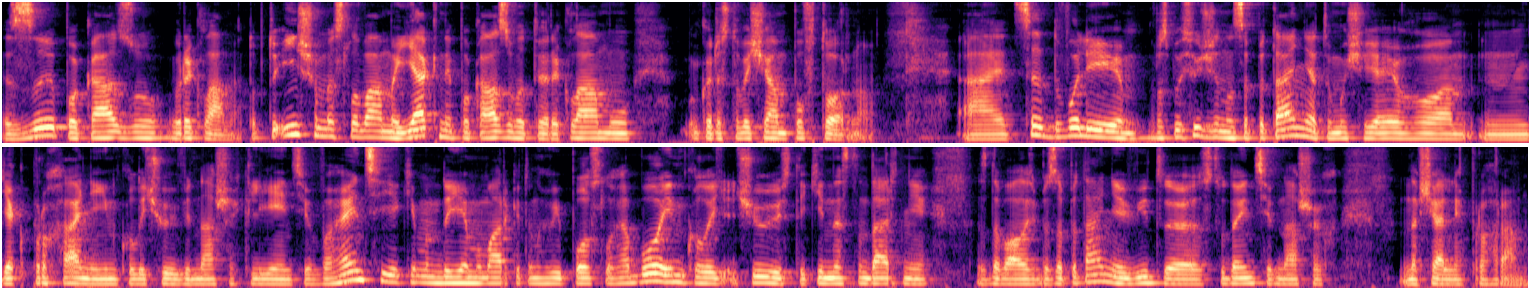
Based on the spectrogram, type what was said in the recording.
з показу реклами. Тобто, іншими словами, як не показувати рекламу користувачам повторно. Це доволі розповсюджене запитання, тому що я його як прохання інколи чую від наших клієнтів в агенції, яким ми надаємо маркетингові послуги, або інколи чую такі нестандартні, здавалось би, запитання від е, студентів наших навчальних програм.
